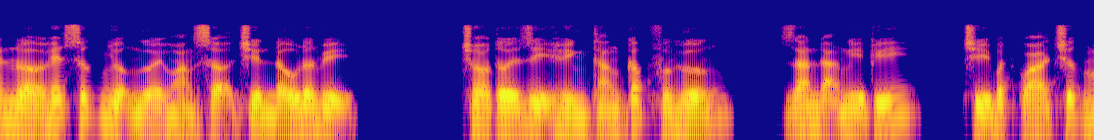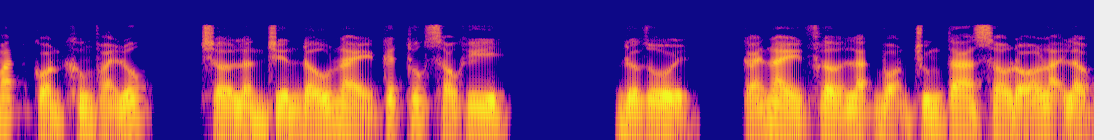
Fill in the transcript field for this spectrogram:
N hết sức nhượng người hoảng sợ chiến đấu đơn vị. Cho tới dị hình thăng cấp phương hướng, gian đã nghĩ kỹ, chỉ bất quá trước mắt còn không phải lúc, chờ lần chiến đấu này kết thúc sau khi. Được rồi cái này phở lặt bọn chúng ta sau đó lại lập.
